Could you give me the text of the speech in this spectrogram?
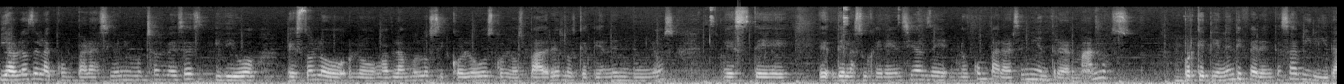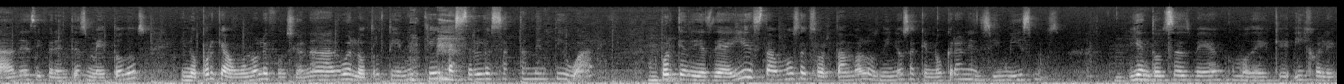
Y hablas de la comparación y muchas veces, y digo, esto lo, lo, hablamos los psicólogos con los padres, los que tienen niños, este, de, las sugerencias de no compararse ni entre hermanos, porque tienen diferentes habilidades, diferentes métodos, y no porque a uno le funciona algo, el otro tiene que hacerlo exactamente igual. Porque desde ahí estamos exhortando a los niños a que no crean en sí mismos. Y entonces vean como de que, híjole,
